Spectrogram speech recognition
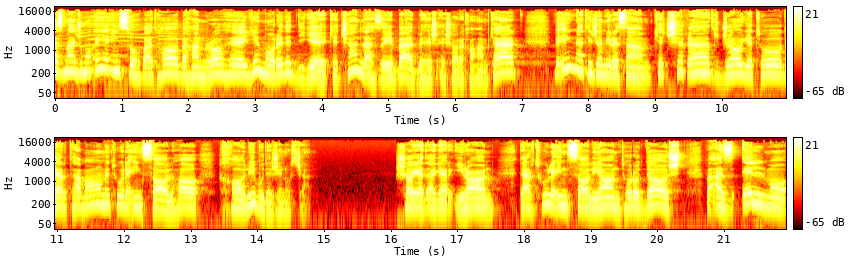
از مجموعه این صحبت ها به همراه یه مورد دیگه که چند لحظه بعد بهش اشاره خواهم کرد به این نتیجه می‌رسم که چقدر جای تو در تمام طول این سالها خالی بوده جینوس جان. شاید اگر ایران در طول این سالیان تو رو داشت و از علم و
